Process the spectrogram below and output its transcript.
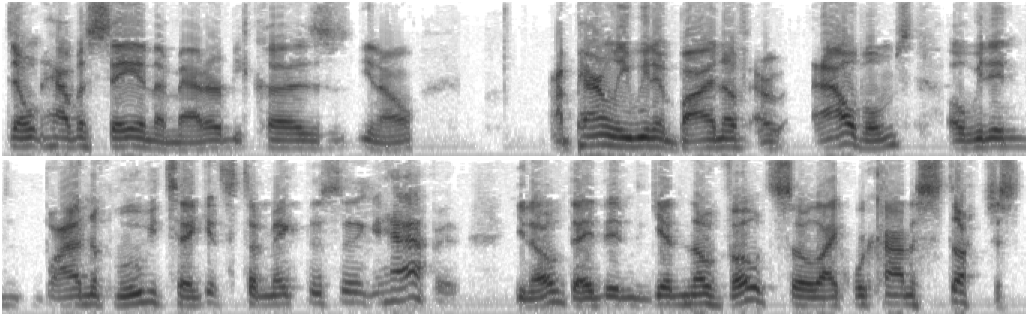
don't have a say in the matter because you know apparently we didn't buy enough albums or we didn't buy enough movie tickets to make this thing happen. You know, they didn't get enough votes, so like we're kind of stuck just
